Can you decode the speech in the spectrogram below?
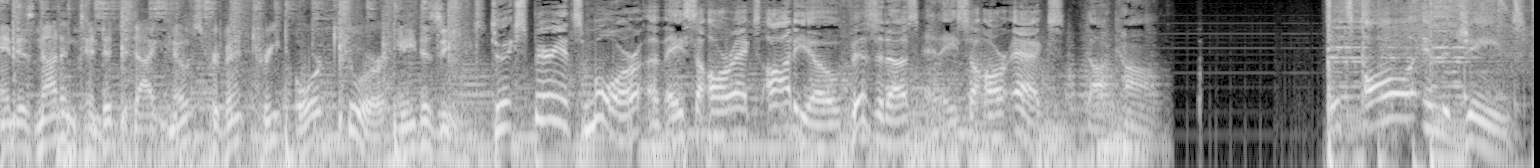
and is not intended to diagnose, prevent, treat, or cure any disease. To experience more of ASA RX audio, visit us at asarx.com. It's all in the genes.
